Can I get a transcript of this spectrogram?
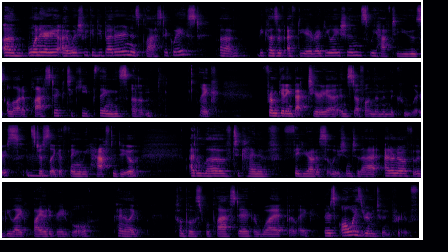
Um, one area I wish we could do better in is plastic waste. Um, because of FDA regulations, we have to use a lot of plastic to keep things um, like from getting bacteria and stuff on them in the coolers. It's just mm-hmm. like a thing we have to do. I'd love to kind of figure out a solution to that. I don't know if it would be like biodegradable, kind of like compostable plastic or what, but like there's always room to improve.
